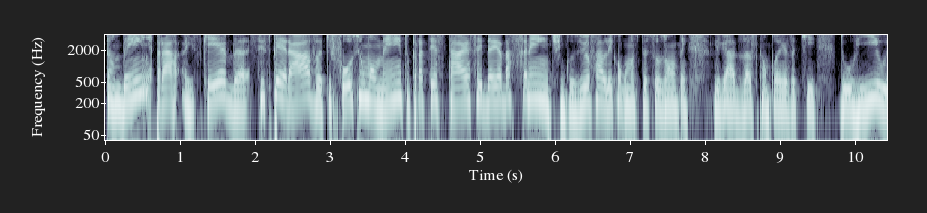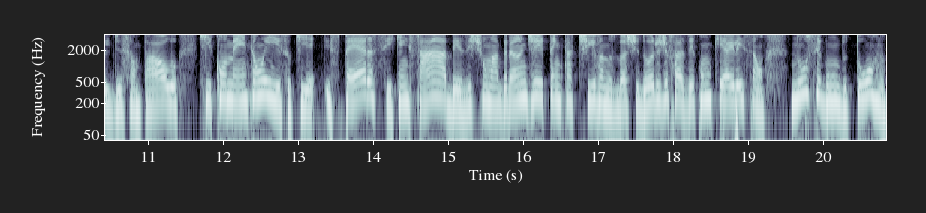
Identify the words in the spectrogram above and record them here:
também para a esquerda se esperava que fosse um momento para testar essa ideia da frente. Inclusive eu falei com algumas pessoas ontem ligadas às campanhas aqui do Rio e de São Paulo que comentam isso, que espera-se, quem sabe, existe uma grande tentativa nos bastidores de fazer com que a eleição no segundo turno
